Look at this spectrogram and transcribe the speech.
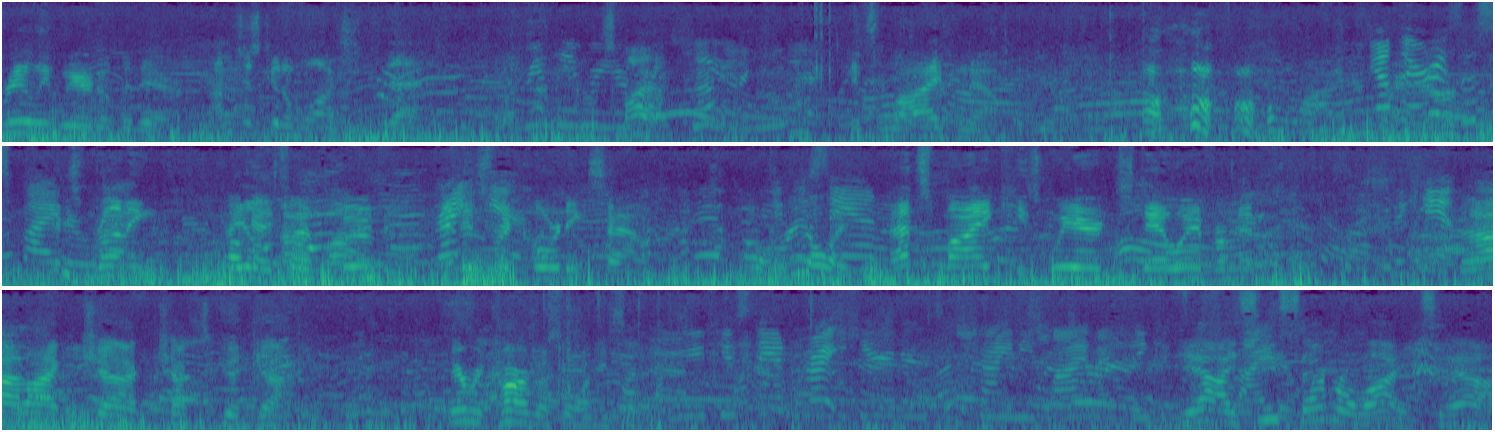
really weird over there. I'm just gonna watch that. Really Smile. It's live now. Oh my! Yeah, there is a spider. It's running one. real time live. Right It's here. recording sound. Oh, really? That's Mike. He's weird. Stay away from him. But I like Chuck. Chuck's a good guy. Irregardless of what he says. If you stand right here, there's a shiny light. I think it's Yeah, a I see several lights. Yeah.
